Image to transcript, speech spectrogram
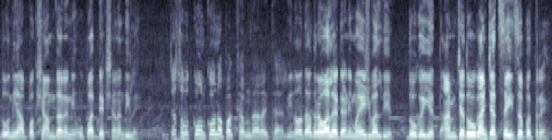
दोन्ही अपक्ष आमदारांनी उपाध्यक्षांना दिलं आहे तुमच्यासोबत कोण कोण अपक्ष आमदार आले विनोद अग्रवाल आहेत आणि महेश बालदी आहेत. दोघंही आहेत. आमच्या दोघांच्याच सहीचं पत्र आहे.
